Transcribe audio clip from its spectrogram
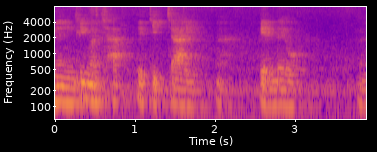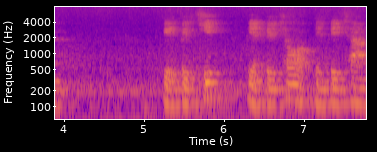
หนึ่งที่มันชัดคือจิตใจนะเปลี่ยนเร็วนะเปลี่ยนไปคิด เปลี่ยนไปชอบ เปลี่ยนไปชัง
